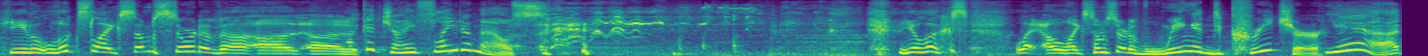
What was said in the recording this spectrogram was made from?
He looks like some sort of a. a, a Like a giant Fledermaus. he looks like uh, like some sort of winged creature. yeah.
